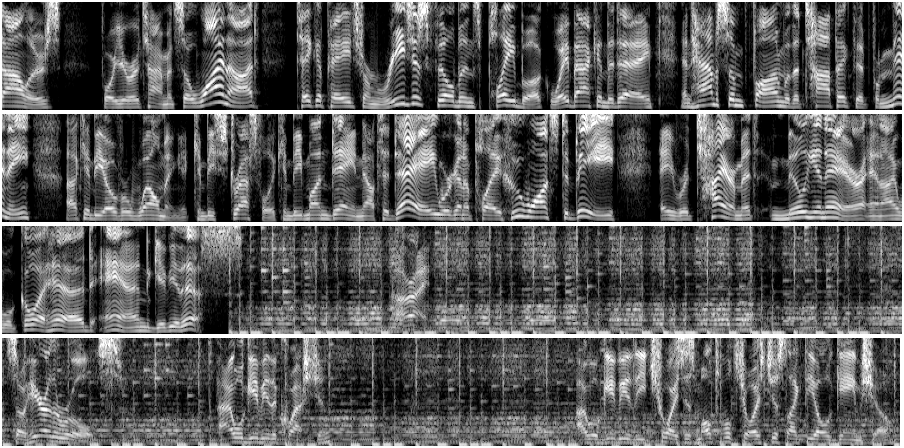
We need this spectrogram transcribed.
for your retirement. So why not? take a page from Regis Philbin's playbook way back in the day and have some fun with a topic that for many uh, can be overwhelming. It can be stressful. It can be mundane. Now, today we're going to play Who Wants to Be a Retirement Millionaire? And I will go ahead and give you this. All right. So here are the rules. I will give you the question. I will give you the choices, multiple choice, just like the old game show.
